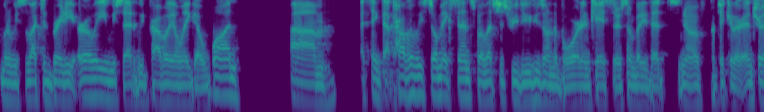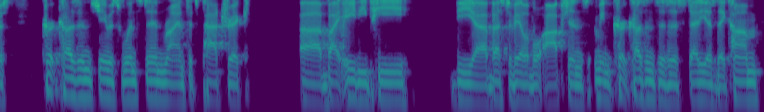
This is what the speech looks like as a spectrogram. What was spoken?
When we selected Brady early, we said we'd probably only go one. Um, I think that probably still makes sense, but let's just review who's on the board in case there's somebody that's you know of particular interest. Kirk Cousins, Jameis Winston, Ryan Fitzpatrick, uh, by ADP, the uh, best available options. I mean, Kirk Cousins is as steady as they come.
